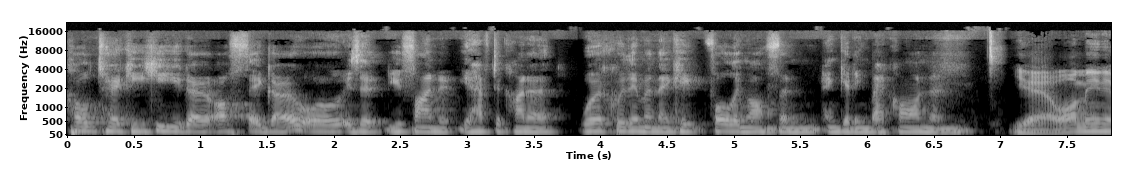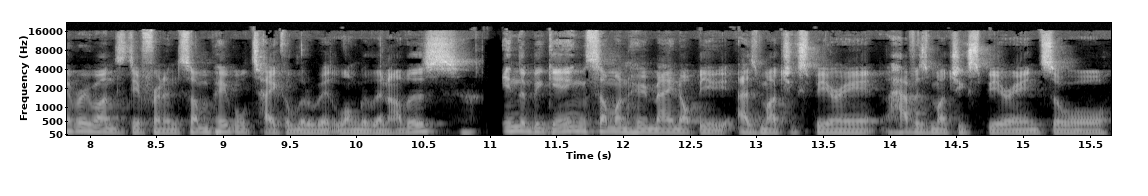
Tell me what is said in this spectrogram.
cold turkey? Here you go, off they go, or is it you find it you have to kind of work with them and they keep falling off and, and getting back on and Yeah, well, I mean, everyone's different, and some people take a little bit longer than others. In the beginning, someone who may not be as much experience, have as much experience, or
